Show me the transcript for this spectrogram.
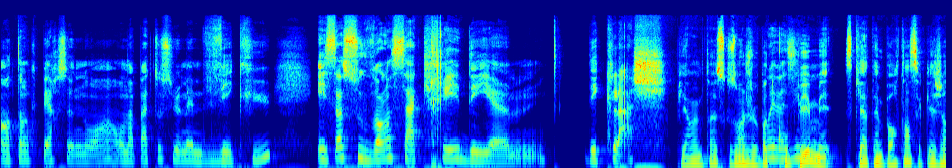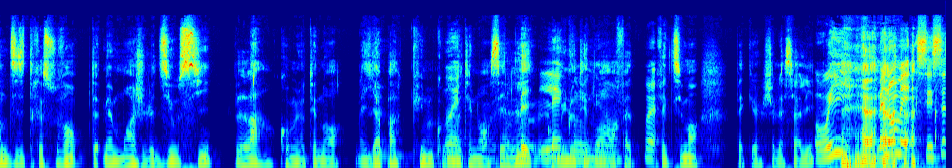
en tant que personne noire, on n'a pas tous le même vécu, et ça, souvent, ça crée des, euh, des clashs. Puis en même temps, excuse-moi, je ne veux pas Oui, te couper, mais ce qui est important, c'est que les gens disent très souvent, peut-être même moi, je le dis aussi, la communauté noire. Mais il n'y a pas qu'une communauté noire, c'est les, Les communautés communautés noires, noires. en fait. Ouais. Effectivement. Fait que je te laisse aller. Oui, mais non, mais c'est ça,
